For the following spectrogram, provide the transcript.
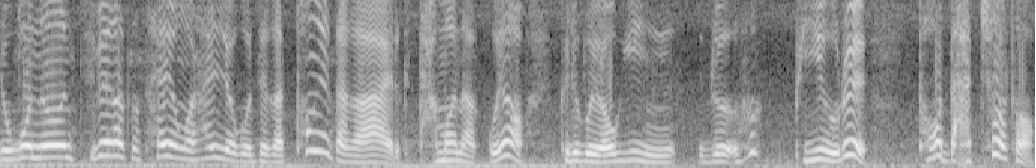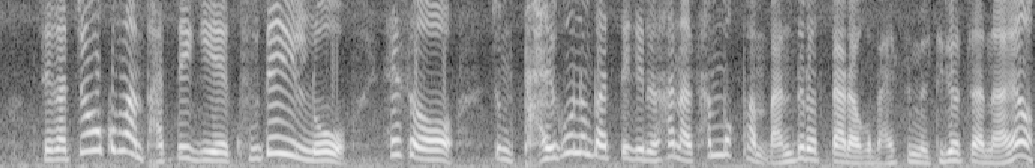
요거는 집에 가서 사용을 하려고 제가 통에다가 이렇게 담아놨고요. 그리고 여기 있는 흙 비율을 더 낮춰서 제가 조그만 밭대기에 9대1로 해서 좀 달구는 밭대기를 하나 삽목판 만들었다라고 말씀을 드렸잖아요.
